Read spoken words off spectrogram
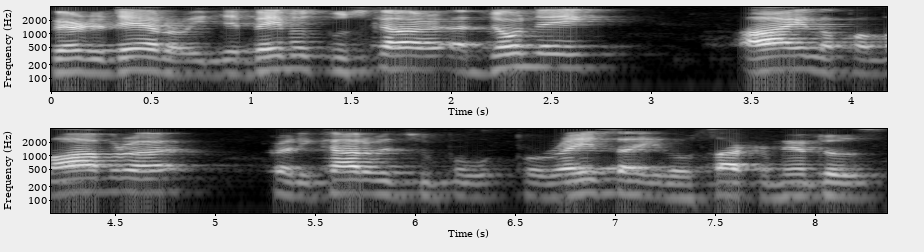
verdadera y debemos buscar a dónde hay la palabra predicado en su pureza y los sacramentos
